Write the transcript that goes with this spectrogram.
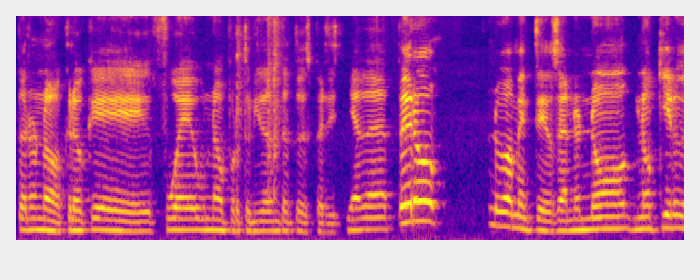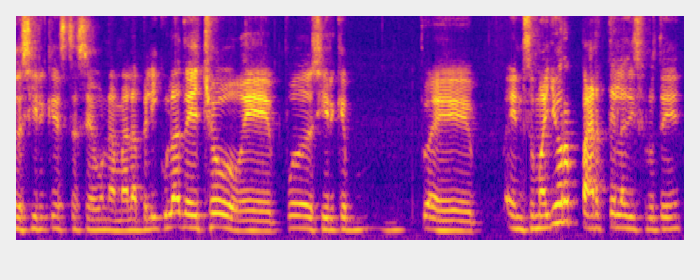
pero no, creo que fue una oportunidad un tanto desperdiciada, pero nuevamente, o sea, no, no, quiero decir que esta sea una mala película, de hecho, eh, puedo decir que eh, en su mayor parte la disfruté.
